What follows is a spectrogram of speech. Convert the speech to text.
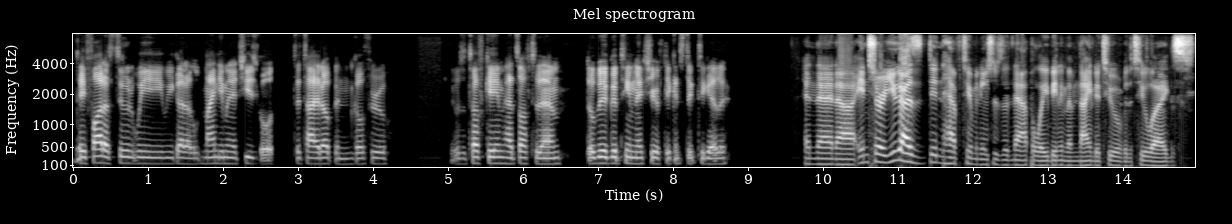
they fought us too. We we got a 90 minute cheese goal to tie it up and go through. It was a tough game. Hats off to them. They'll be a good team next year if they can stick together. And then uh, Inter, you guys didn't have too many issues with Napoli, beating them nine to two over the two legs.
